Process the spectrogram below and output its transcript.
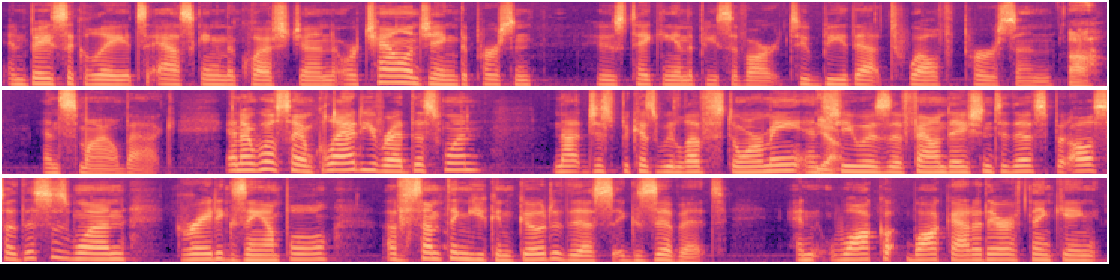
And basically, it's asking the question or challenging the person who's taking in the piece of art to be that 12th person Ah. and smile back. And I will say, I'm glad you read this one, not just because we love Stormy and Yeah. she was a foundation to this, but also this is one great example of something you can go to this exhibit and walk walk out of there thinking,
